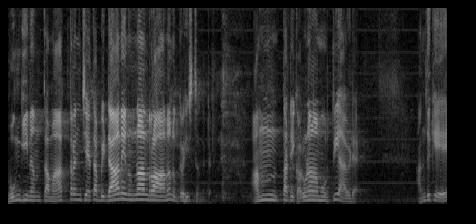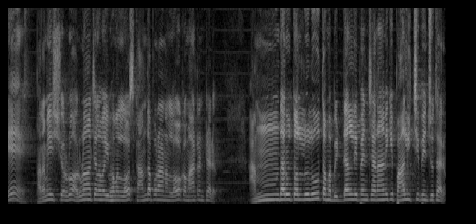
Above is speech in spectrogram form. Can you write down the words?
వంగినంత మాత్రం చేత బిడ్డా నేనున్నాను రా అని అనుగ్రహిస్తుందట. అంతటి కరుణామూర్తి ఆవిడ. అందుకే పరమేశ్వరుడు అరుణాచల వైభవంలో స్కాంద పురాణంలో ఒక మాట అంటాడు. అందరు తల్లులు తమ బిడ్డల్ని పెంచడానికి పాలిచ్చి పెంచుతారు.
